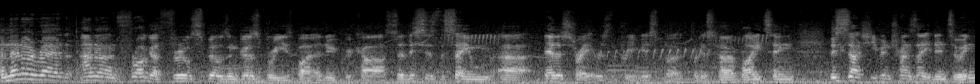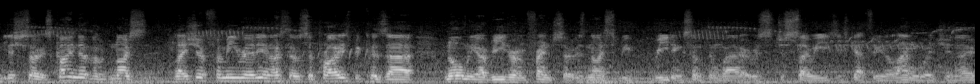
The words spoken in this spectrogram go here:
And then I read Anna and Froga, Thrills, Spills and Gooseberries by Anouk Ricard. So this is the same uh, illustrator as the previous book, but it's her writing. This has actually been translated into English, so it's kind of a nice pleasure for me really, and I was surprised because uh, normally I read her in French, so it was nice to be reading something where it was just so easy to get through the language, you know.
